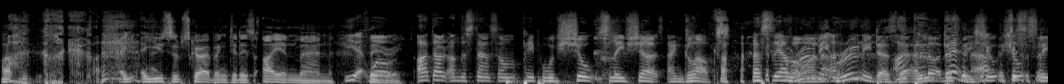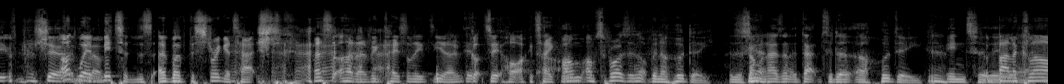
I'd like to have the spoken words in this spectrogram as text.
Are, are you subscribing to this Iron Man Yeah, well, theory? I don't understand some people with short sleeve shirts and gloves. That's the other Rooney, one. Rooney does that a lot, get doesn't he? Short, short sleeve shirt. I'd and wear gloves. mittens uh, with the string attached. That's what I'd have in case I need, you know, got to it hot. I could take I'm. I'm surprised there's not been a hoodie. As Someone Yeah. hasn't adapted a, a hoodie into a the uh, balaclava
